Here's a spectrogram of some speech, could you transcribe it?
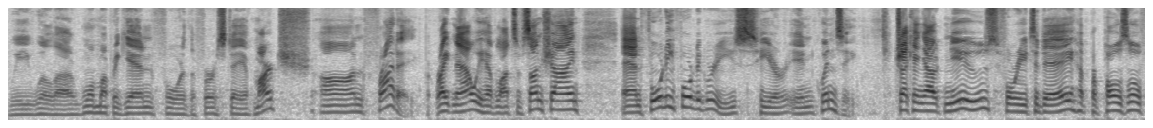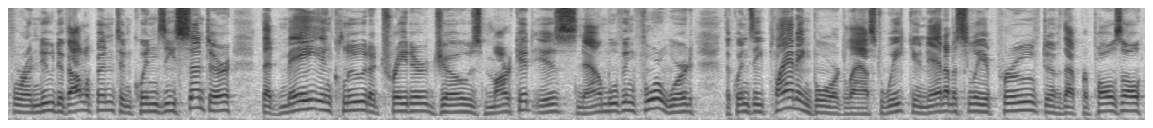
We will uh, warm up again for the first day of March on Friday. But right now we have lots of sunshine and 44 degrees here in Quincy. Checking out news for you today, a proposal for a new development in Quincy Center that may include a Trader Joe's market is now moving forward. The Quincy Planning Board last week unanimously approved of that proposal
